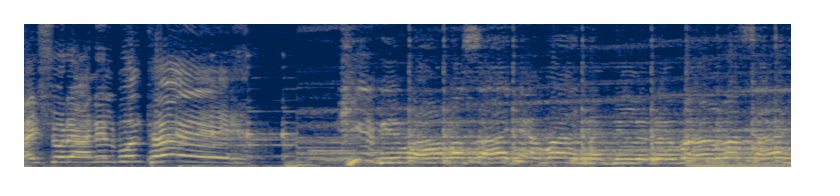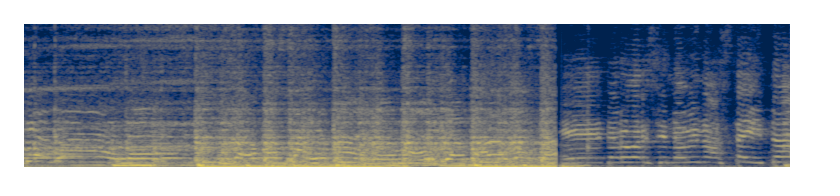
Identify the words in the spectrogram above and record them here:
ऐश्वर्या अनिल बोलतोय. बी बाबा साहेबान दिल रे बाबा साहेबान बाबा साहेबान माझ्या बाबा दरवर्षी नवीन असतं इथं.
